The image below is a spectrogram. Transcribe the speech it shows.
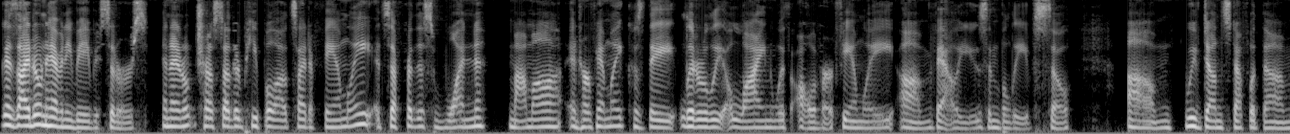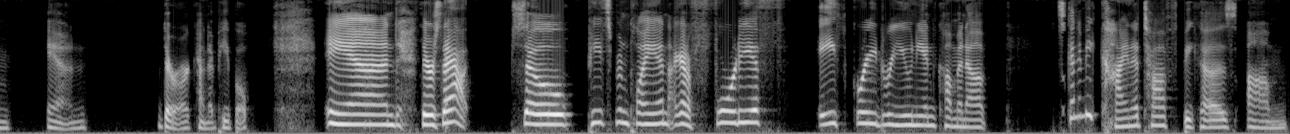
because I don't have any babysitters and I don't trust other people outside of family except for this one mama and her family because they literally align with all of our family um, values and beliefs. So um, we've done stuff with them and they're our kind of people. And there's that. So Pete's been playing. I got a 40th eighth grade reunion coming up. It's going to be kind of tough because um,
